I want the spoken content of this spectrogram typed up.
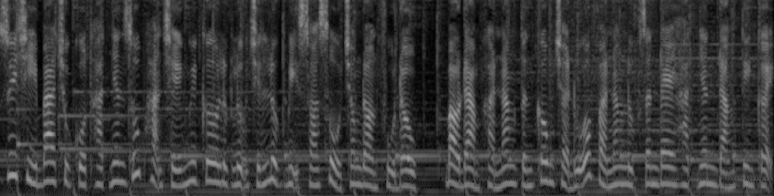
Duy trì ba trụ cột hạt nhân giúp hạn chế nguy cơ lực lượng chiến lược bị xóa sổ trong đòn phủ đầu, bảo đảm khả năng tấn công trả đũa và năng lực dân đe hạt nhân đáng tin cậy.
